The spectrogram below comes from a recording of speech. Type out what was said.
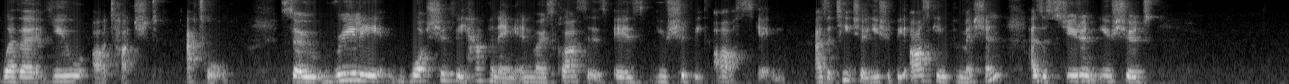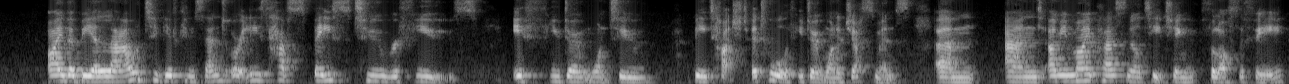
whether you are touched at all so, really, what should be happening in most classes is you should be asking. As a teacher, you should be asking permission. As a student, you should either be allowed to give consent or at least have space to refuse if you don't want to be touched at all, if you don't want adjustments. Um, and I mean, my personal teaching philosophy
